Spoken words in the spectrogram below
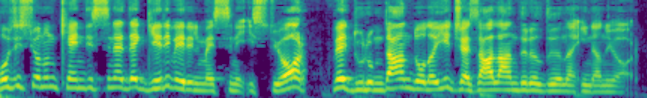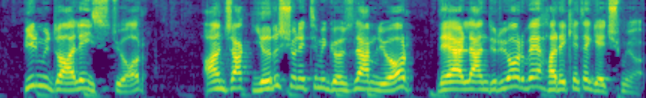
Pozisyonun kendisine de geri verilmesini istiyor ve durumdan dolayı cezalandırıldığına inanıyor. Bir müdahale istiyor ancak yarış yönetimi gözlemliyor, değerlendiriyor ve harekete geçmiyor.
